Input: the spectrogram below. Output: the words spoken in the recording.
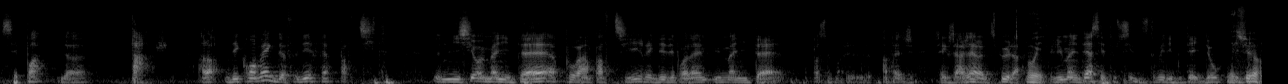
ce n'est pas leur tâche. Alors, les convaincre de venir faire partie d'une mission humanitaire pour en partie régler des problèmes humanitaires, pas seulement, en fait, j'exagère un petit peu là. Oui. L'humanitaire, c'est aussi distribuer des bouteilles d'eau. Bien sûr.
